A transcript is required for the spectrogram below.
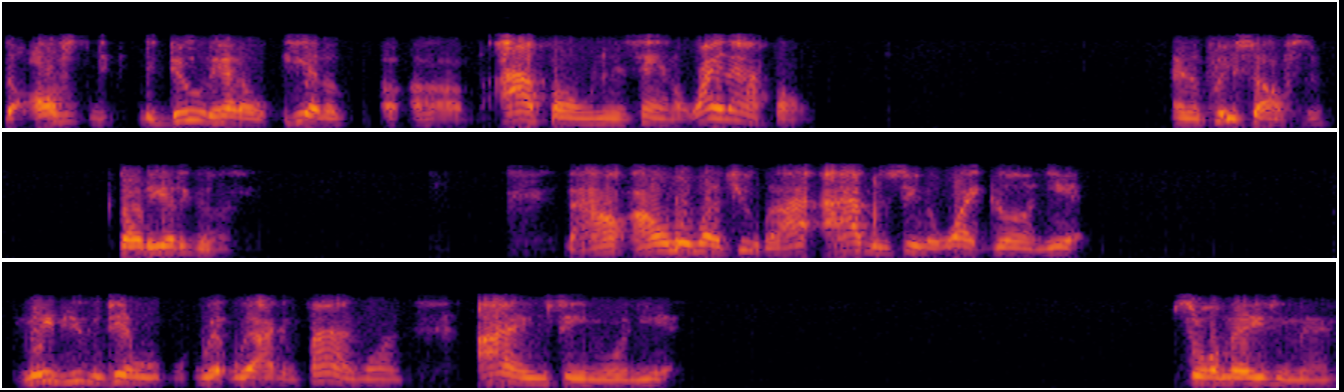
the officer, the dude had a he had a, a, a iPhone in his hand, a white iPhone, and the police officer thought he had a gun. Now I don't know about you, but I, I haven't seen a white gun yet. Maybe you can tell where, where I can find one. I ain't seen one yet. So amazing, man.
